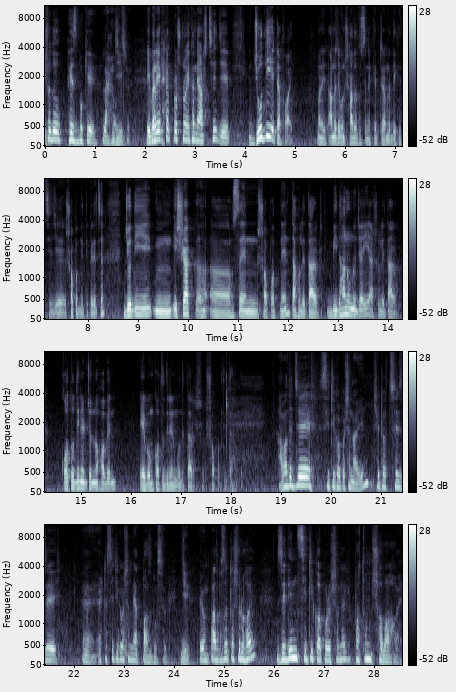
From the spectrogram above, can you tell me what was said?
শুধু ফেসবুকে লেখা হচ্ছে। এবারে একটা প্রশ্ন এখানে আসছে যে যদি এটা হয় মানে আমরা যেমন সাদাত হোসেনের ক্ষেত্রে আমরা দেখেছি যে শপথ নিতে পেরেছেন যদি ইশরাক হোসেন শপথ নেন তাহলে তার বিধান অনুযায়ী আসলে তার কতদিনের জন্য হবেন এবং কতদিনের মধ্যে তার শপথ নিতে হবে? আমাদের যে সিটি কর্পোরেশন আইন সেটা হচ্ছে যে একটা সিটি কর্পোরেশন মেয়াদ পাঁচ বছর। জি। এবং পাঁচ বছরটা শুরু হয় যেদিন সিটি কর্পোরেশনের প্রথম সভা হয়।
